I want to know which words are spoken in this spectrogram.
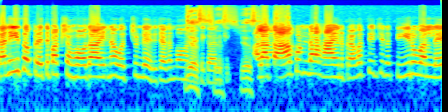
కనీసం ప్రతిపక్ష హోదా అయినా వచ్చుండేది జగన్మోహన్ రెడ్డి గారికి. అలా కాకుండా ఆయన ప్రవర్తించిన తీరు వల్లే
